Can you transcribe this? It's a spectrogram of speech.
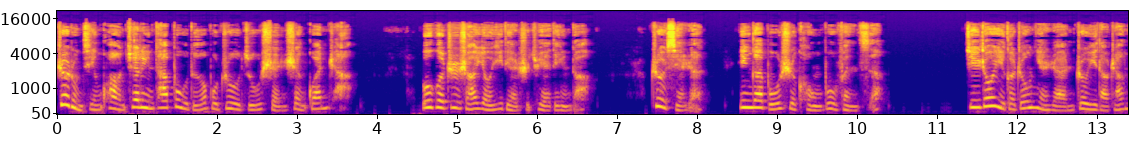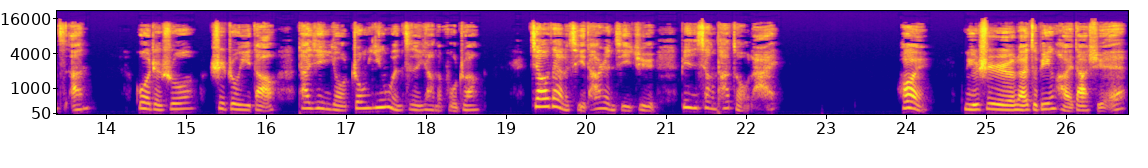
这种情况却令他不得不驻足审慎观察。不过，至少有一点是确定的：这些人应该不是恐怖分子。其中一个中年人注意到张子安，或者说是注意到他印有中英文字样的服装，交代了其他人几句，便向他走来。嗨，你是来自滨海大学？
